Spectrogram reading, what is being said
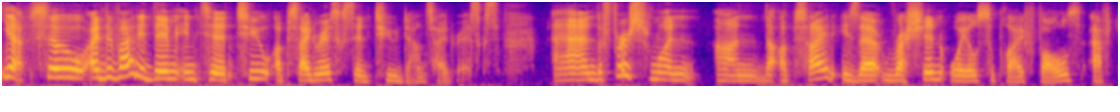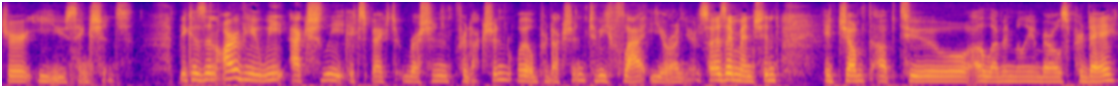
Yeah, so I divided them into two upside risks and two downside risks. And the first one on the upside is that Russian oil supply falls after EU sanctions. Because in our view, we actually expect Russian production, oil production, to be flat year on year. So, as I mentioned, it jumped up to 11 million barrels per day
